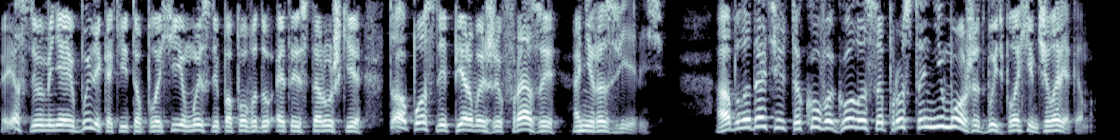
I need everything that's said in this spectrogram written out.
Если у меня и были какие-то плохие мысли по поводу этой старушки, то после первой же фразы они развеялись. Обладатель такого голоса просто не может быть плохим человеком.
